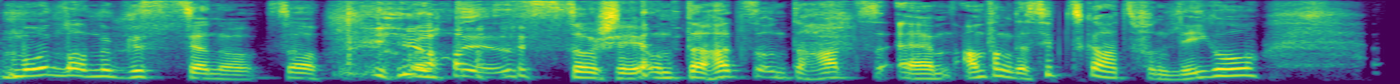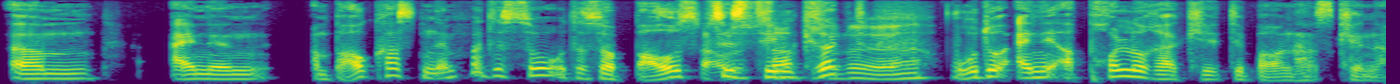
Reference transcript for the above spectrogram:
Mondlandung wisst ihr ja noch. So. Ja. Und ist so schön. Und da hat's, und da hat's, ähm, Anfang der 70er hat's von Lego ähm, einen, am Baukasten nennt man das so, oder so ein Bausystem oder? Ja. wo du eine Apollo-Rakete bauen hast können.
